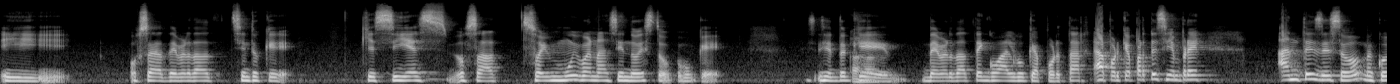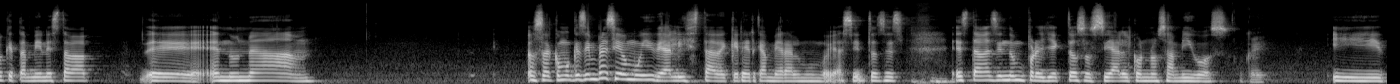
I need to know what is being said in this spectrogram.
Y, o sea, de verdad siento que, que sí es, o sea, soy muy buena haciendo esto. Como que siento que de verdad tengo algo que aportar. Ah, porque aparte siempre, antes de eso, me acuerdo que también estaba eh, en una... O sea, como que siempre he sido muy idealista de querer cambiar al mundo y así. Entonces, estaba haciendo un proyecto social con unos amigos Ok. y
